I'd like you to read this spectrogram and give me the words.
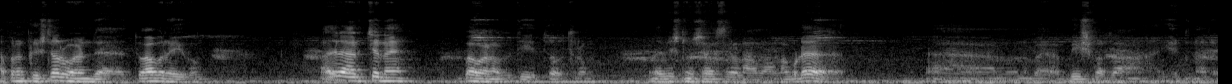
அப்புறம் கிருஷ்ணர் வாழ்ந்த துவாபர யுகம் அதில் அர்ச்சனை பகவானை தோத்திரம் இந்த விஷ்ணு சகசிரநாமம்லாம் கூட நம்ம பீஷ்மர் தான் எட்டினார்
